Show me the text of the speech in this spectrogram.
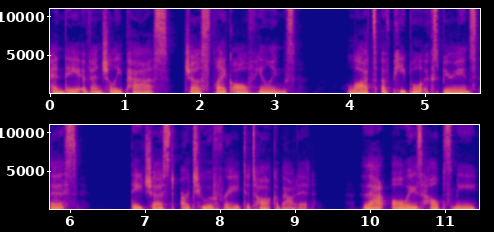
and they eventually pass, just like all feelings. Lots of people experience this. They just are too afraid to talk about it. That always helps me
